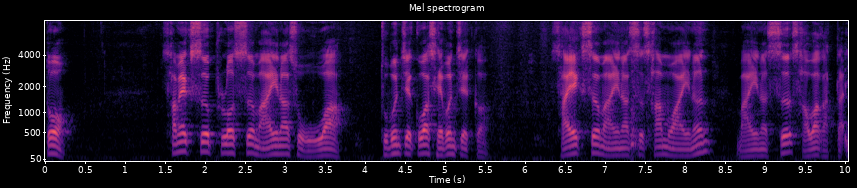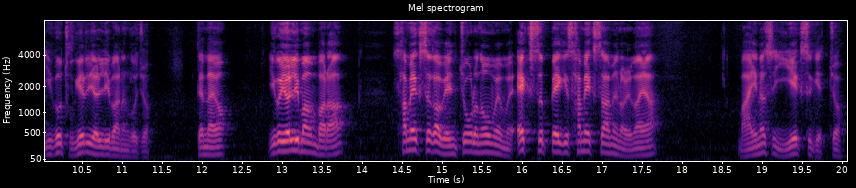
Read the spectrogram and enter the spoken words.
또 3x 플러스 마이너스 5와 두 번째 거와 세 번째 거 4x 마이너스 3y는 마이너스 4와 같다. 이거 두 개를 연립하는 거죠. 됐나요? 이거 연립하면 봐라. 3x가 왼쪽으로 넘으면 x 빼기 3x 하면 얼마야? 마이너스 2x겠죠.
